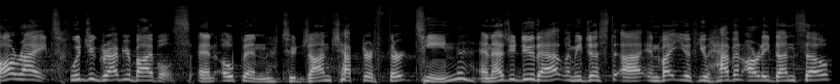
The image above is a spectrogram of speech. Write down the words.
All right, would you grab your Bibles and open to John chapter 13? And as you do that, let me just uh, invite you, if you haven't already done so,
